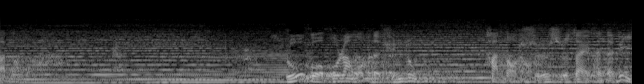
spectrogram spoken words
看到了，如果不让我们的群众看到实实在在的利益，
